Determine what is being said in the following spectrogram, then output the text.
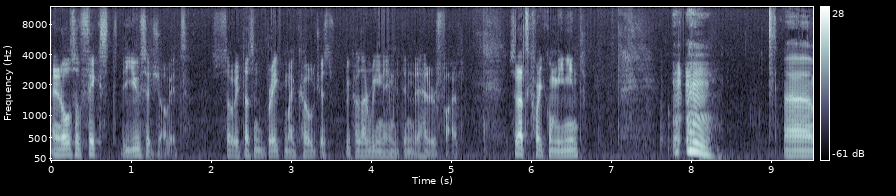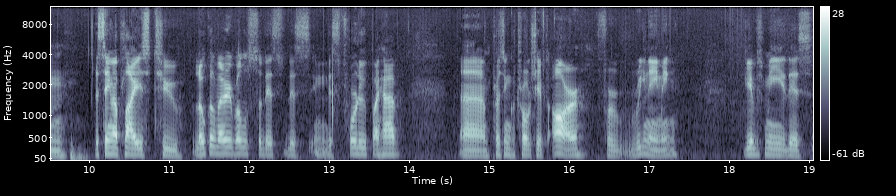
And it also fixed the usage of it. So it doesn't break my code just because I renamed it in the header file. So that's quite convenient. um, the same applies to local variables. So this, this in this for loop I have, uh, pressing Control Shift R for renaming gives me this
